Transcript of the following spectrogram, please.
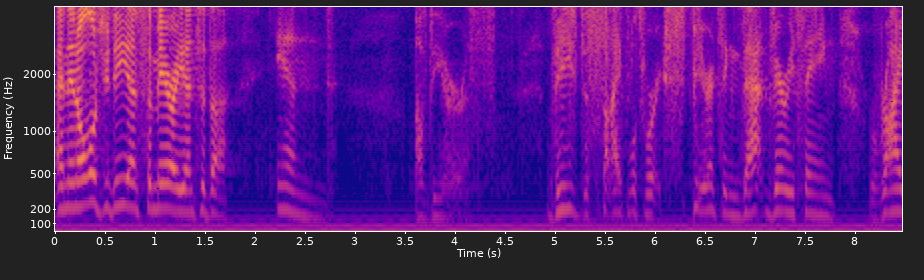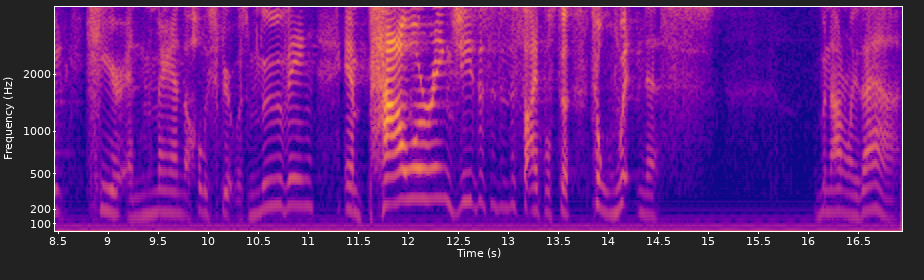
and in all Judea and Samaria and to the end of the earth. These disciples were experiencing that very thing right here. And man, the Holy Spirit was moving, empowering Jesus' disciples to, to witness. But not only that,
